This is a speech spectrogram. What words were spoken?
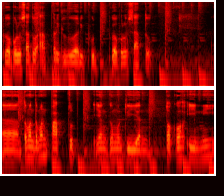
21 April 2021. E, teman-teman patut yang kemudian tokoh ini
